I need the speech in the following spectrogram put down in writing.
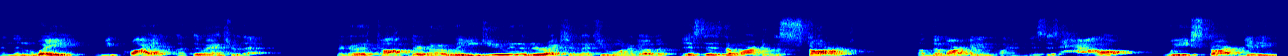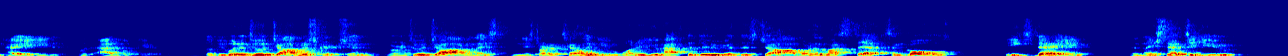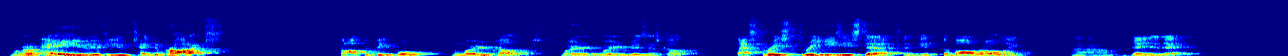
And then wait and be quiet. Let them answer that. They're going to talk, they're going to lead you in the direction that you want to go. But this is the market, the start of the marketing plan. This is how we start getting paid with Advocare. So if you went into a job description or into a job and they, and they started telling you, what do you have to do at this job? What are my steps and goals each day? And they said to you, we're going to pay you if you take the products, talk to people, and wear your colors, wear, wear your business colors. That's three three easy steps that gets the ball rolling um, day to day.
